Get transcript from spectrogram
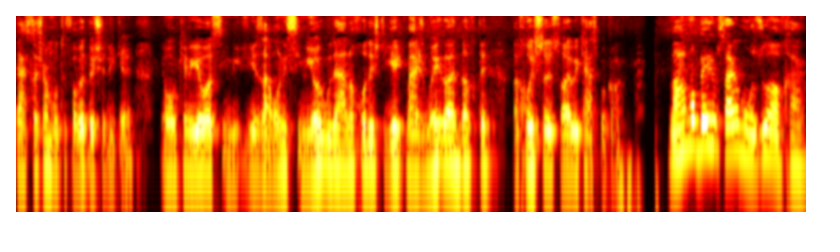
دستش هم متفاوت بشه دیگه. یا ممکنه یه بار یه زمانی senior بوده الان خودش دیگه یک مجموعه راه انداخته و خودش سر صاحب کسب و کار. و اما بریم سر موضوع آخر.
